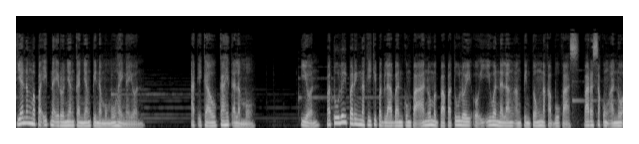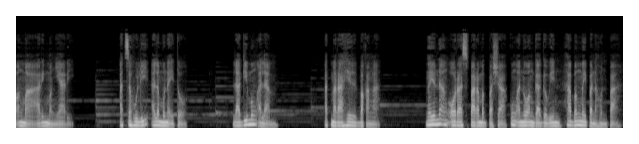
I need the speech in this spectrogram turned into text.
yan ang mapait na ironyang kanyang pinamumuhay ngayon. At ikaw, kahit alam mo, iyon, patuloy pa ring nakikipaglaban kung paano magpapatuloy o iiwan na lang ang pintong nakabukas para sa kung ano ang maaaring mangyari. At sa huli, alam mo na ito. Lagi mong alam. At marahil baka nga. Ngayon na ang oras para magpasya kung ano ang gagawin habang may panahon pa.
